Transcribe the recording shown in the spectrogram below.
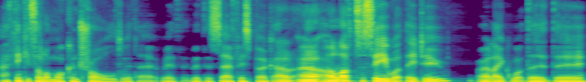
I think it's a lot more controlled with it with with the Surface Book. I, I I'll love to see what they do, or like what the the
